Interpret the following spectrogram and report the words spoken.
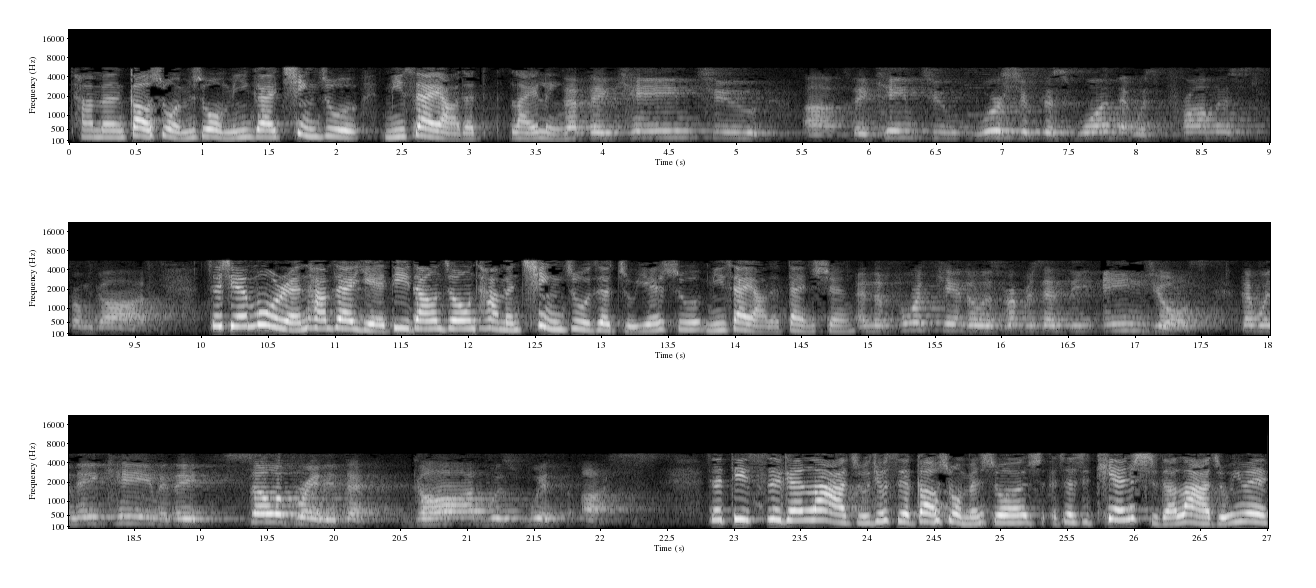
他们告诉我们说，我们应该庆祝弥赛亚的来临。 That they came to, uh, they came to worship this one that was promised from God. 这些牧人他们在野地当中，他们庆祝着主耶稣弥赛亚的诞生。 And the fourth candle is represent the angels. That when they came and they celebrated that God was with us. 这第四根蜡烛就是告诉我们说，这是天使的蜡烛，因为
